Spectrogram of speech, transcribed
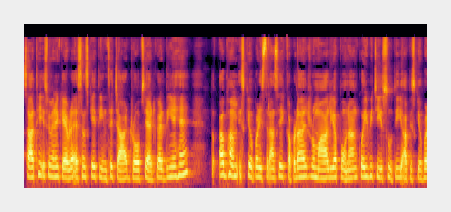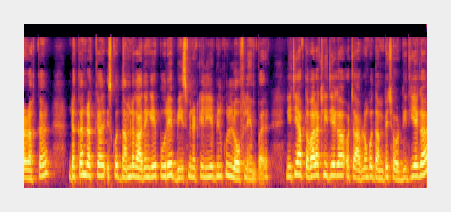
साथ ही इसमें मैंने कैवड़ा एसेंस के तीन से चार ड्रॉप्स ऐड कर दिए हैं। तो अब हम इसके ऊपर इस तरह से कपड़ा, रुमाल या पोना कोई भी चीज़, सूती आप इसके ऊपर रख कर ढक्कन रख कर इसको दम लगा देंगे पूरे 20 मिनट के लिए बिल्कुल लो फ्लेम पर। नीचे आप तवा रख लीजिएगा और चावलों को दम पे छोड़ दीजिएगा।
